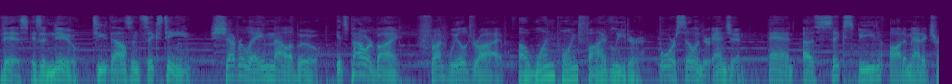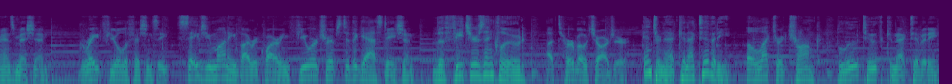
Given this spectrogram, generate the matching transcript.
This is a new 2016 Chevrolet Malibu. It's powered by front wheel drive, a 1.5 liter four cylinder engine, and a six speed automatic transmission. Great fuel efficiency saves you money by requiring fewer trips to the gas station. The features include a turbocharger, internet connectivity, electric trunk, Bluetooth connectivity,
